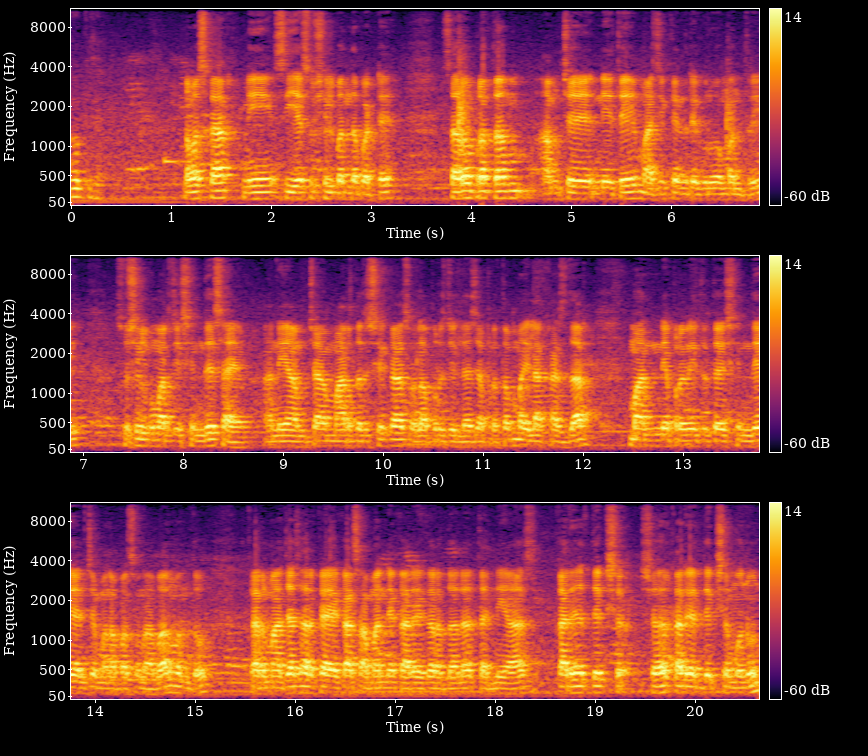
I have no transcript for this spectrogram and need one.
Okay sir. नमस्कार मी सी ए सुशील बंदपट्टे. सर्वप्रथम आमचे नेते माजी केंद्रीय गृहमंत्री सुशीलकुमारजी शिंदे साहेब आणि आमच्या मार्गदर्शिका सोलापूर जिल्ह्याच्या प्रथम महिला खासदार माननीय प्रणितीताई शिंदे यांचे मनापासून आभार मानतो. कारण माझ्यासारख्या एका सामान्य कार्यकर्त्याला त्यांनी आज कार्याध्यक्ष शहर कार्याध्यक्ष म्हणून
